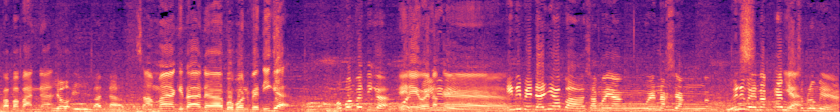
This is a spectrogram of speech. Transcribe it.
Bapak Panda. Yoi mantap. Sama kita ada Bobon V3. Bobon V3. Ini Wih, Wenaknya. nih. Ini bedanya apa sama yang Wenax yang ini Wenax M ya, Ya. sebelumnya ya?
